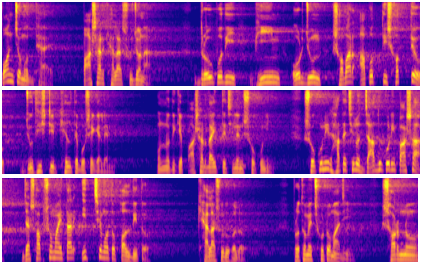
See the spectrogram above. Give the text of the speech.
পঞ্চম অধ্যায়, পাশার খেলার সূচনা। দ্রৌপদী, ভীম, অর্জুন সবার আপত্তি সত্ত্বেও যুধিষ্ঠির খেলতে বসে গেলেন। অন্যদিকে পাশার দায়িত্বে ছিলেন শকুনি। শকুনির হাতে ছিল জাদুকরি পাশা যা সবসময় তার ইচ্ছে মতো ফল দিত। খেলা শুরু হলো। প্রথমে ছোট মাঝি, স্বর্ণ,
